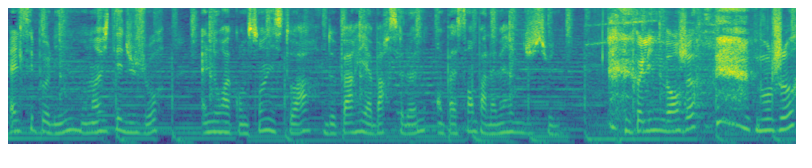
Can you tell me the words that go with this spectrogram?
Elle, c'est Pauline, mon invitée du jour. Elle nous raconte son histoire de Paris à Barcelone en passant par l'Amérique du Sud. Pauline, bonjour. Bonjour.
